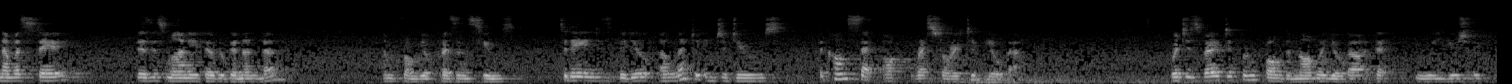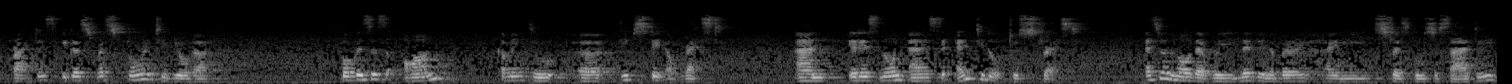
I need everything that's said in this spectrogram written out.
Namaste. This is Mani Durgananda. I'm from Your Presence Hills. Today in this video, I'd like to introduce the concept of restorative yoga, which is very different from the normal yoga that we usually practice because restorative yoga focuses on coming to a deep state of rest and it is known as the antidote to stress. As you know that we live in a very highly stressful society,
